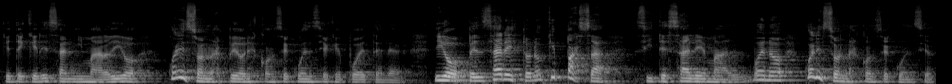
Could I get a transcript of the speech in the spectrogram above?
que te querés animar, digo, ¿cuáles son las peores consecuencias que puede tener? Digo, pensar esto, ¿no? ¿Qué pasa si te sale mal? Bueno, ¿cuáles son las consecuencias?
